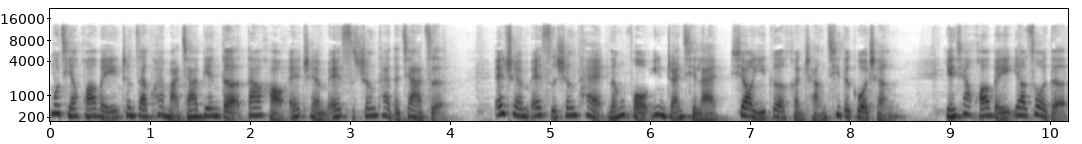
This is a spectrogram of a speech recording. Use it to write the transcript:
目前，华为正在快马加鞭地搭好 HMS 生态的架子。HMS 生态能否运转起来，需要一个很长期的过程。眼下，华为要做的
